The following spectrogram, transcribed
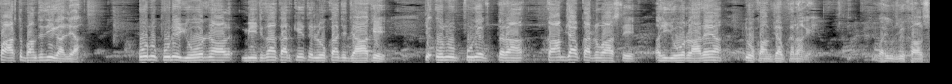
ਭਾਰਤ ਬੰਦ ਦੀ ਗੱਲ ਆ, ਉਹਨੂੰ ਪੂਰੇ ਜ਼ੋਰ ਨਾਲ ਮੀਟਿੰਗਾਂ ਕਰਕੇ ਤੇ ਲੋਕਾਂ 'ਚ ਜਾ ਕੇ ਤੇ ਉਹਨੂੰ ਪੂਰੇ ਤਰ੍ਹਾਂ ਕਾਮਯਾਬ ਕਰਨ ਵਾਸਤੇ ਅਸੀਂ ਜ਼ੋਰ ਲਾ ਰਹੇ ਹਾਂ ਤੇ ਉਹ ਕਾਮਯਾਬ ਕਰਾਂਗੇ। ਵਾਹਿਗੁਰੂ ਜੀ ਖਾਲਸਾ।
